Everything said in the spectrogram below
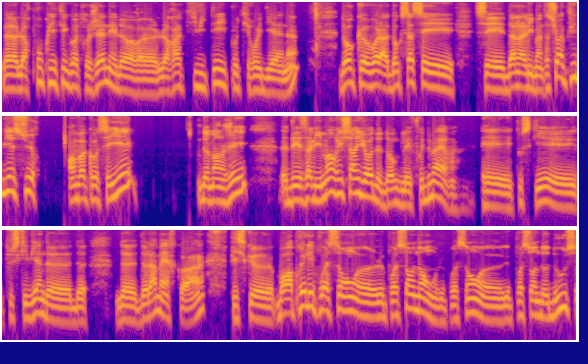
leur, propriété goitrogène et leur, euh, leur activité hypothyroïdienne. Hein. Donc euh, voilà, donc ça c'est c'est dans l'alimentation. Et puis bien sûr, on va conseiller de manger des aliments riches en iode, donc les fruits de mer et tout ce qui est tout ce qui vient de de, de, de la mer quoi hein. puisque bon après les poissons le poisson non le poisson les poissons d'eau douce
